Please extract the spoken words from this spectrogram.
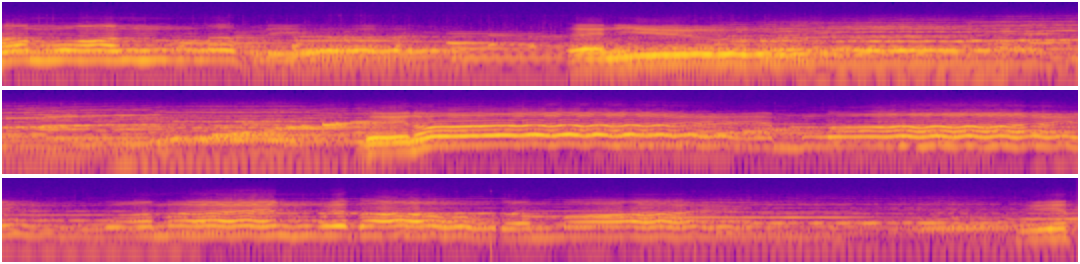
Someone lovelier than you, then I am blind, a man without a mind. If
